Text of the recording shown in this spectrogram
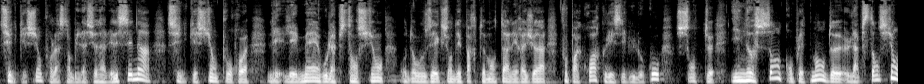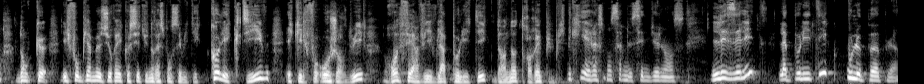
c'est une question pour l'Assemblée nationale et le Sénat, c'est une question pour euh, les, maires ou l'abstention aux élections départementales et régionales. Il faut pas croire que les élus locaux sont euh, innocents complètement de l'abstention. Donc euh, il faut bien mesurer que c'est une responsabilité collective et qu'il faut aujourd'hui refaire vivre la politique dans notre République. Et qui est responsable de cette violence? Les élites, la politique ou le peuple?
